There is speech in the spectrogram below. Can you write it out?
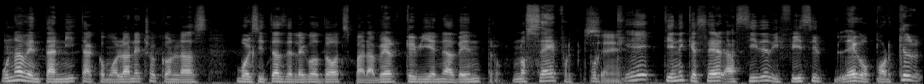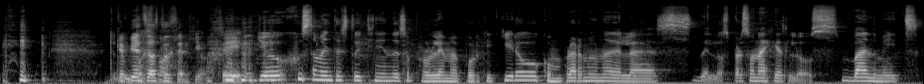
una ventanita, como lo han hecho con las bolsitas de Lego Dots para ver qué viene adentro. No sé, ¿por, ¿por qué tiene que ser así de difícil Lego? ¿Por qué? ¿Qué piensas tú, Sergio? Yo justamente estoy teniendo ese problema porque quiero comprarme una de las de los personajes, los bandmates,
